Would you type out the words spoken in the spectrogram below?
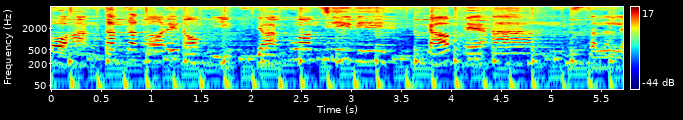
บ่ห่างจังกระทอได้น้องอีกอยากร่วมชีวิตกับแม่ห้างสแล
